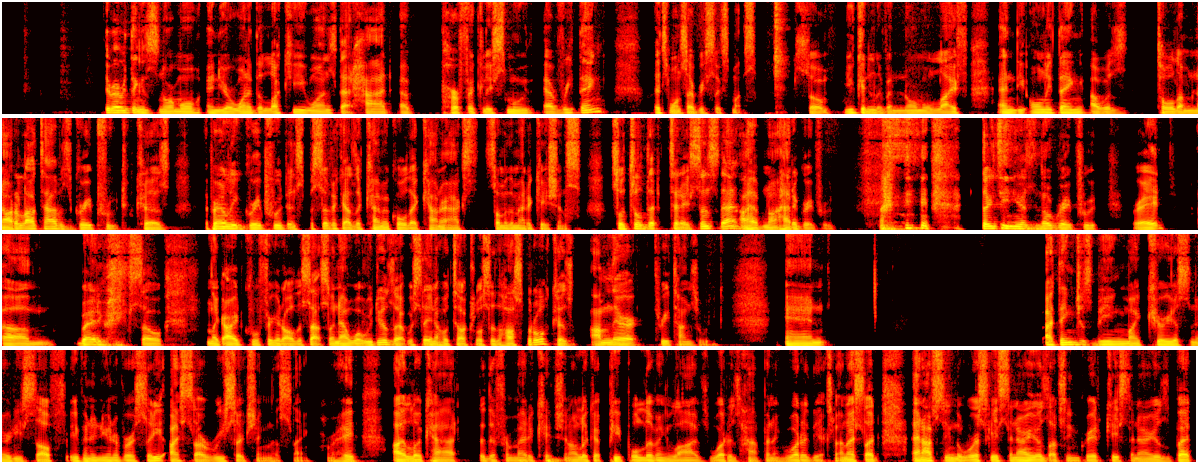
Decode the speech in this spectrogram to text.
If everything is normal and you're one of the lucky ones that had a perfectly smooth everything, it's once every six months. So you can live a normal life. And the only thing I was told I'm not allowed to have is grapefruit because apparently grapefruit in specific has a chemical that counteracts some of the medications. So till today, since then, I have not had a grapefruit. 13 years, no grapefruit, right? Um, but anyway, so I'm like, all right, cool, figured all this out. So now what we do is that we stay in a hotel close to the hospital because I'm there three times a week. And I think just being my curious, nerdy self, even in university, I start researching this thing, right? I look at the different medication. I look at people living lives. What is happening? What are the experts? And I said, and I've seen the worst case scenarios. I've seen great case scenarios, but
